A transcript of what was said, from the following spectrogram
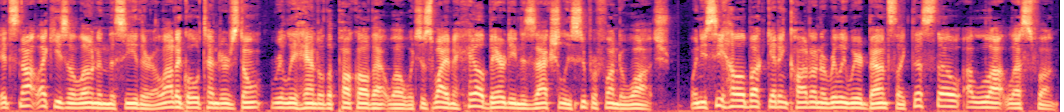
It's not like he's alone in this either. A lot of goaltenders don't really handle the puck all that well, which is why Mikhail Berdin is actually super fun to watch. When you see Hellebuyck getting caught on a really weird bounce like this, though, a lot less fun.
